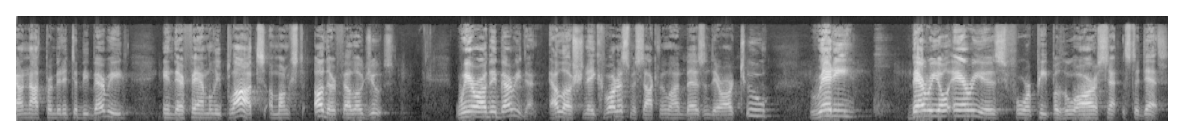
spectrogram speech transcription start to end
are not permitted to be buried in their family plots amongst other fellow Jews. Where are they buried then? There are two ready burial areas for people who are sentenced to death.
